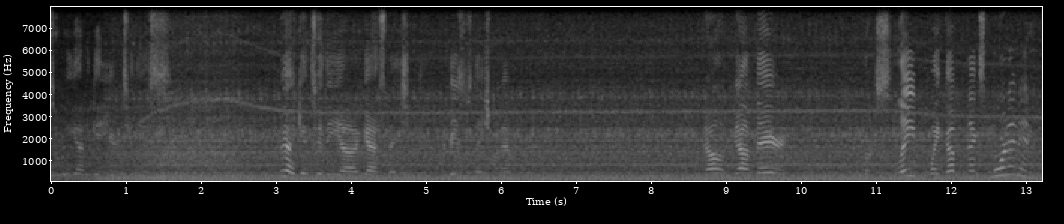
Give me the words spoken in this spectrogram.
So we gotta get here to this. We gotta get to the uh, gas station, the diesel station, whatever. Go, get out there, and go to sleep, wake up next morning, and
